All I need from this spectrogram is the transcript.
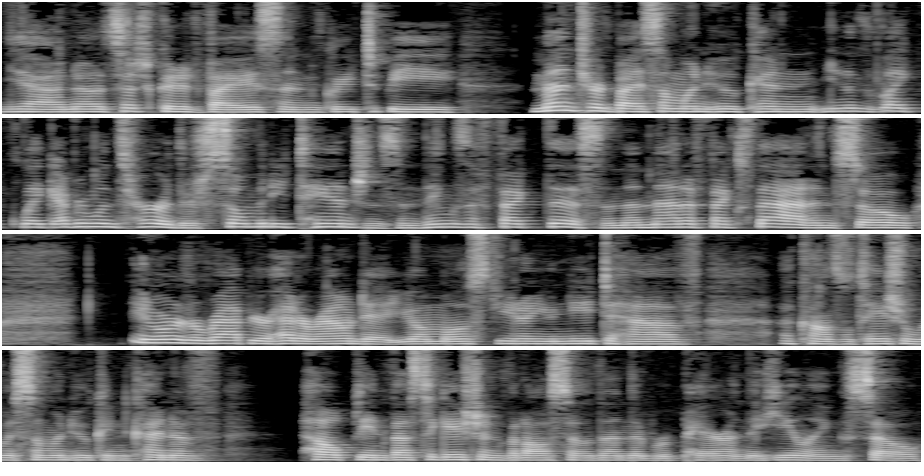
Yeah no it's such good advice and great to be mentored by someone who can, you know, like like everyone's heard, there's so many tangents and things affect this and then that affects that. And so in order to wrap your head around it, you almost, you know, you need to have a consultation with someone who can kind of help the investigation, but also then the repair and the healing. So,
